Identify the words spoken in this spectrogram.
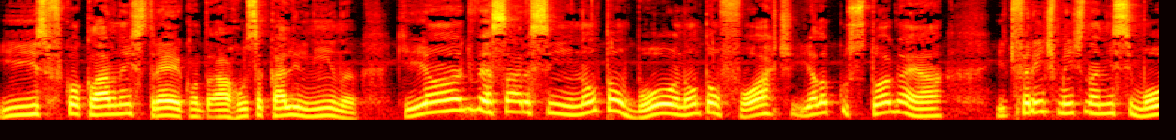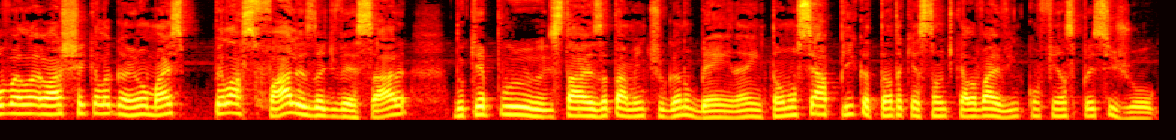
e isso ficou claro na estreia contra a russa Kalilina, que é uma adversária assim, não tão boa, não tão forte, e ela custou a ganhar. E diferentemente na Nissimova, ela, eu achei que ela ganhou mais pelas falhas do adversário do que por estar exatamente jogando bem, né? Então não se aplica tanto a questão de que ela vai vir com confiança para esse jogo.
